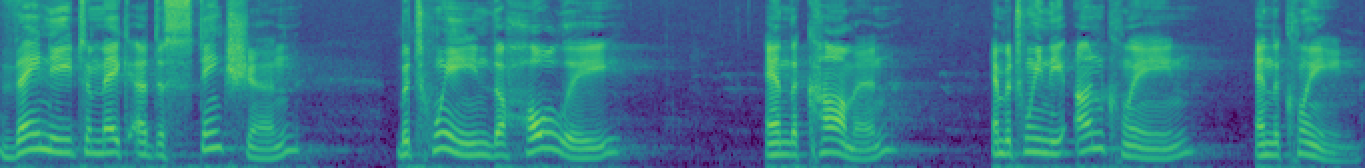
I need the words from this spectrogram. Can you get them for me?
they need to make a distinction between the holy and the common, and between the unclean and the clean.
